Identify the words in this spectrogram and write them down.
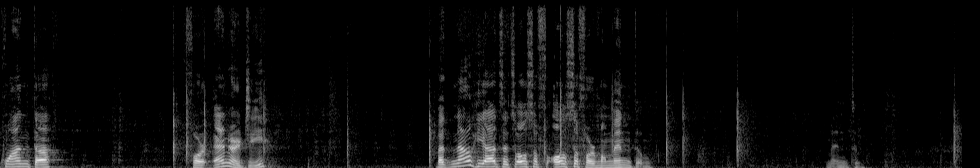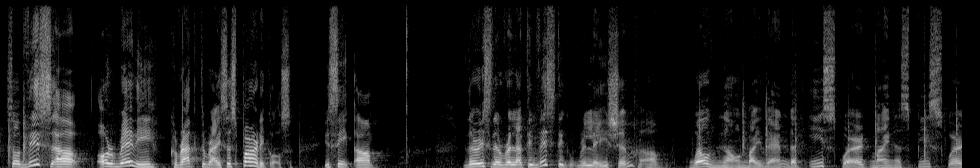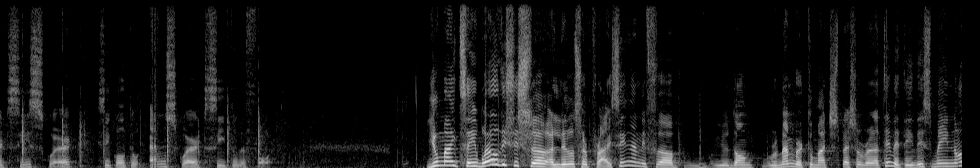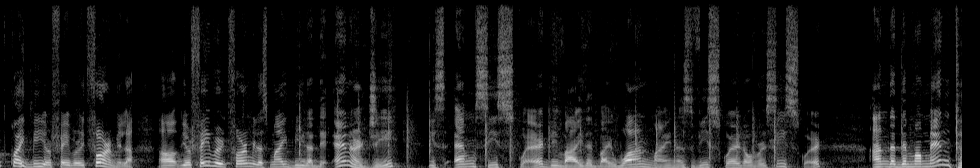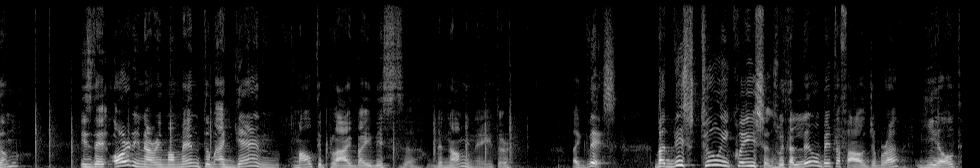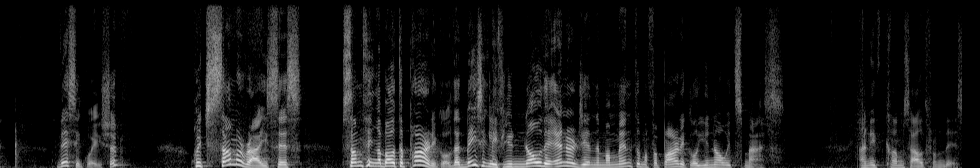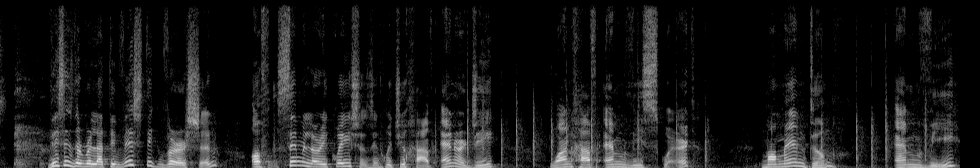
quanta for energy but now he adds it's also, also for momentum. Momentum. So this uh, already characterizes particles. You see, um, there is the relativistic relation, uh, well known by then, that E squared minus P squared C squared is equal to M squared C to the fourth. You might say, well, this is uh, a little surprising, and if uh, you don't remember too much special relativity, this may not quite be your favorite formula. Uh, your favorite formulas might be that the energy is mc squared divided by 1 minus v squared over c squared, and that the momentum is the ordinary momentum again multiplied by this uh, denominator like this. But these two equations with a little bit of algebra yield this equation, which summarizes something about a particle, that basically if you know the energy and the momentum of a particle, you know its mass. And it comes out from this. This is the relativistic version of similar equations in which you have energy 1 half mv squared, momentum mv,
